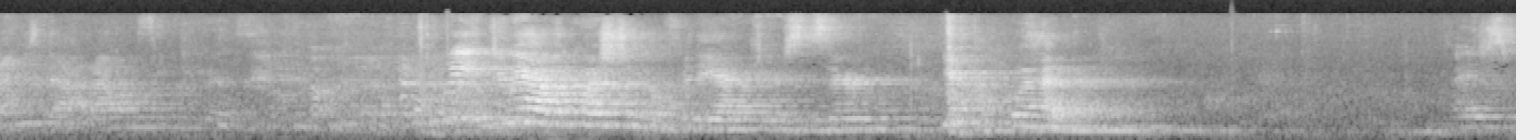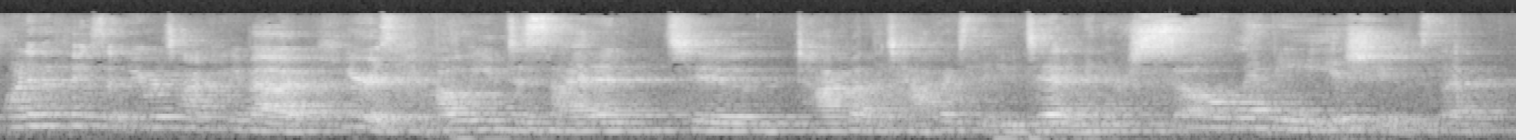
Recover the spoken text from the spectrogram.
I knew that. I want to see you guys. Wait, do we have a question though for the actors? Is there? Yeah, go ahead. I just, one of the things that we were talking about here is how you decided to talk about the topics that you did. I mean, there's so many issues that are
